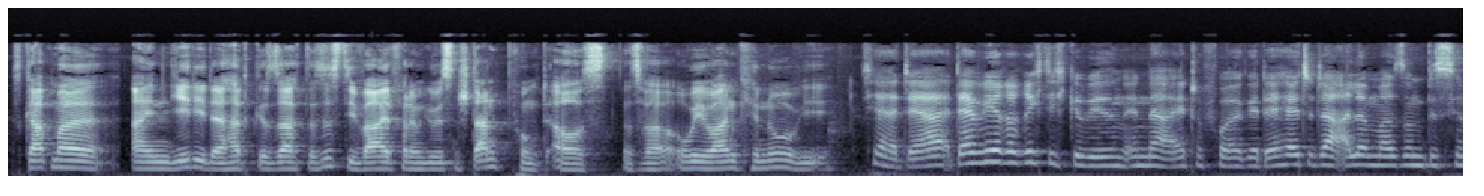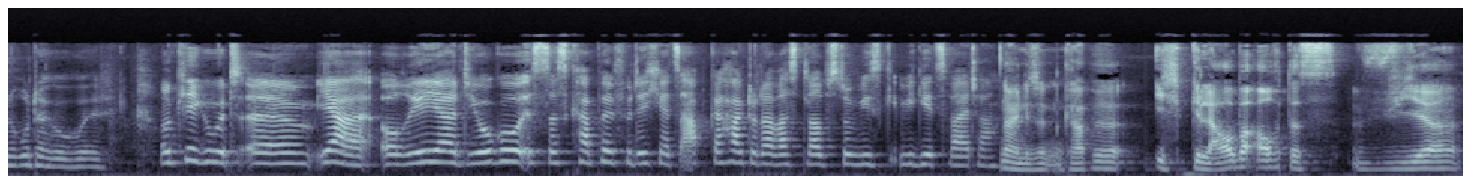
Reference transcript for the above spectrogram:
Es gab mal einen Jedi, der hat gesagt, das ist die Wahrheit von einem gewissen Standpunkt aus. Das war Obi-Wan Kenobi. Tja, der, der wäre richtig gewesen in der Aito-Folge. Der hätte da alle mal so ein bisschen runtergeholt. Okay, gut. Ähm, ja, Aurelia, Diogo, ist das Couple für dich jetzt abgehakt oder was glaubst du, wie geht's weiter? Nein, die sind ein Couple. Ich glaube auch, dass wir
